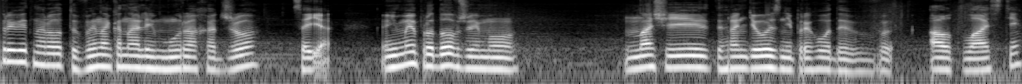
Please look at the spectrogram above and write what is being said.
привіт, народ! Ви на каналі Мураха Джо, це я. І ми продовжуємо наші грандіозні пригоди в Outlast.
